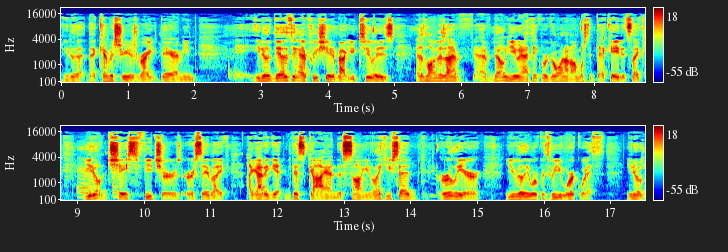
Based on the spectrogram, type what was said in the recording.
you know that that chemistry is right there. I mean, you know, the other thing I appreciate about you too is as long as I've have known you, and I think we're going on almost a decade. It's like you don't chase features or say like I got to get this guy on this song. You know, like you said earlier, you really work with who you work with. You know,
